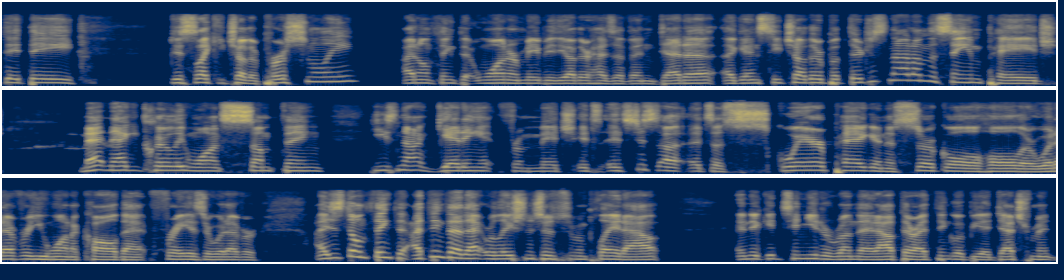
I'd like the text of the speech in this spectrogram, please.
they, they dislike each other personally. I don't think that one or maybe the other has a vendetta against each other, but they're just not on the same page. Matt Nagy clearly wants something. He's not getting it from Mitch. It's it's just a it's a square peg in a circle hole or whatever you want to call that phrase or whatever. I just don't think that I think that that relationship's been played out and to continue to run that out there, I think would be a detriment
